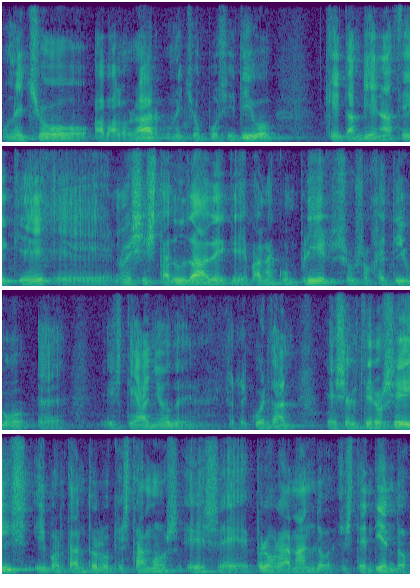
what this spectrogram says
un hecho a valorar, un hecho positivo, que también hace que eh, no exista duda de que van a cumplir sus objetivos eh, este año, que recuerdan es el 06 y por tanto lo que estamos es programando, extendiendo.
